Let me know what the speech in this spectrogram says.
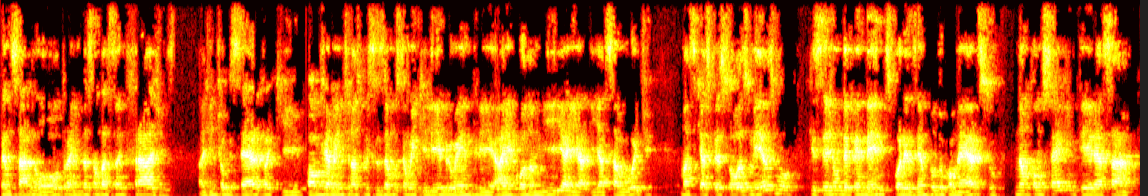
pensar no outro ainda são bastante frágeis. A gente observa que, obviamente, nós precisamos ter um equilíbrio entre a economia e a, e a saúde, mas que as pessoas, mesmo que sejam dependentes, por exemplo, do comércio, não conseguem ter essa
